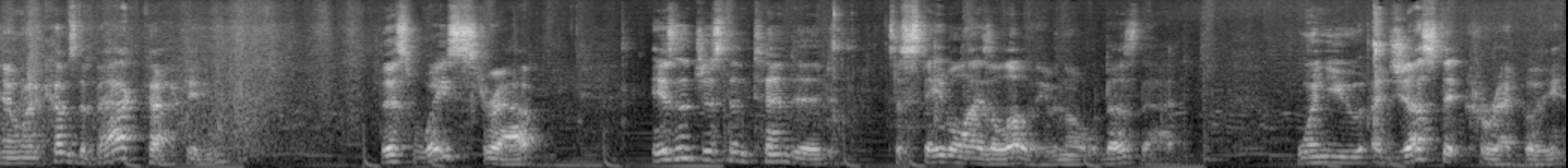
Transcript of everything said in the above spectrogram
And when it comes to backpacking, this waist strap isn't just intended to stabilize a load, even though it does that. When you adjust it correctly,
